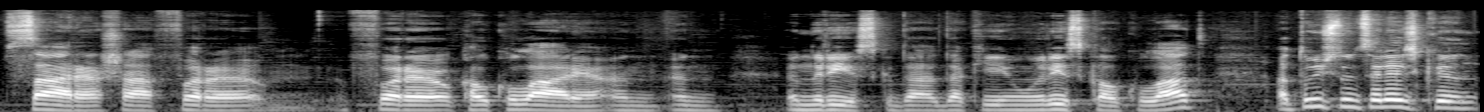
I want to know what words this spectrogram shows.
sare așa fără, fără calculare în, în, în risc, da? dacă e un risc calculat, atunci tu înțelegi că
